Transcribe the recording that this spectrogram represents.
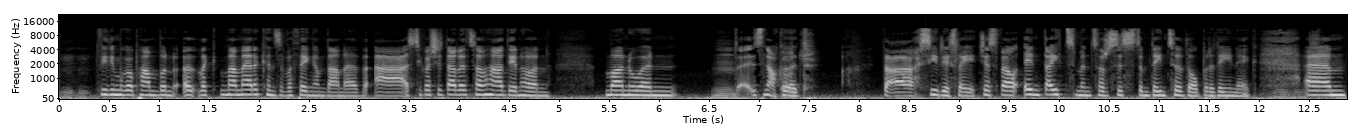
Mm -hmm. Fi ddim yn gwybod pam bod... Uh, like, mae Americans efo thing amdanodd, a os ti'n gwasio darau Tom Hardy yn hwn, maen nhw yn... Mm. It's not good da, seriously, just fel indictment o'r system deintyddol Brydeinig. Mm -hmm. um,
